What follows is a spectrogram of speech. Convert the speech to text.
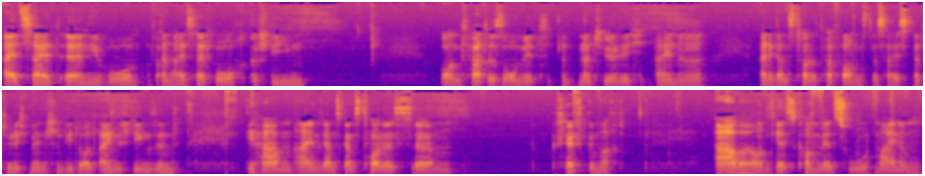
Allzeitniveau, auf ein Allzeithoch gestiegen und hatte somit natürlich eine, eine ganz tolle Performance. Das heißt natürlich Menschen, die dort eingestiegen sind, die haben ein ganz, ganz tolles ähm, Geschäft gemacht. Aber, und jetzt kommen wir zu meinem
